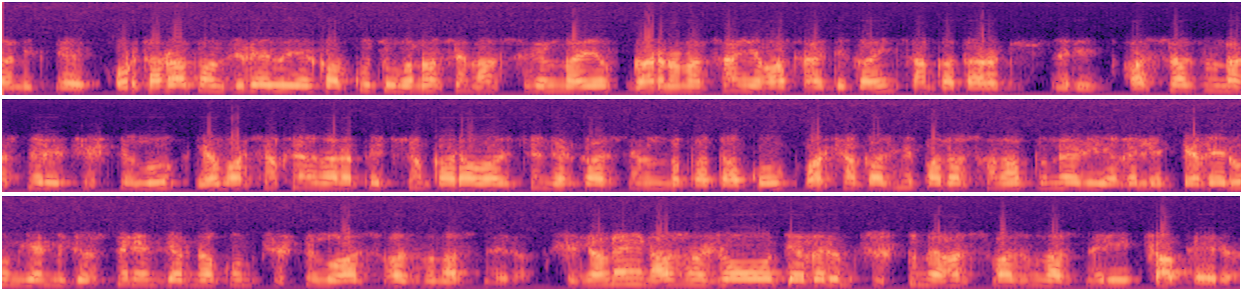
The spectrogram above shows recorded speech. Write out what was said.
տանիքներ։ Հորթարատ անձրևը երկարկուտը վնաս են հասցրել նաև Գառնանացան եւ հացահատիկային ցանկատարածիչ տարածքների։ Հասցրած վնասները ճշտելու եւ Արցախի հանրապետություն կառավարության ներկայացնելու նպատակով վարչակազմի պատասխանատուները եղել են տեղերում եւ միջոցներ են ձեռնարկում ճշտելու հասցված վնասները։ Շրջանային հանձնաժողովը տեղերում ճշտում է հասցված վնասների չափերը։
